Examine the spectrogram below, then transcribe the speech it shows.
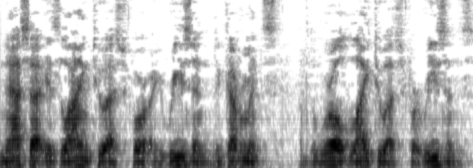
NASA is lying to us for a reason. The governments of the world lie to us for reasons.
